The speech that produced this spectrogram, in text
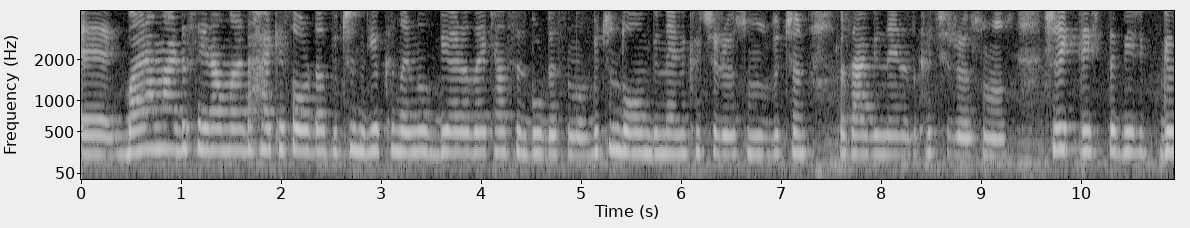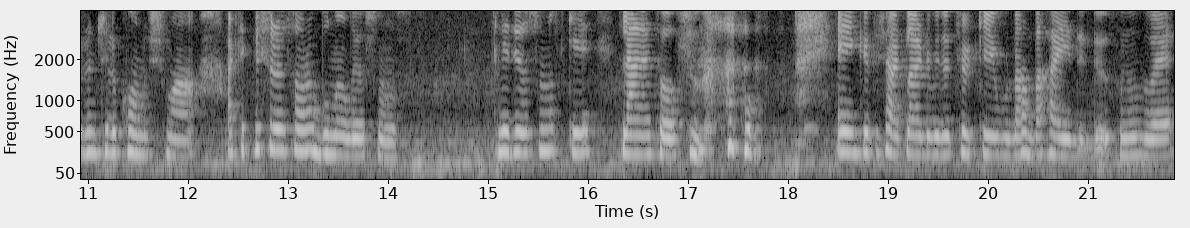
Ee, bayramlarda, seyranlarda herkes orada. Bütün yakınlarınız bir aradayken siz buradasınız. Bütün doğum günlerini kaçırıyorsunuz. Bütün özel günlerinizi kaçırıyorsunuz. Sürekli işte bir görüntülü konuşma. Artık bir süre sonra bunalıyorsunuz. Ve diyorsunuz ki lanet olsun. en kötü şartlarda bile Türkiye buradan daha iyidir diyorsunuz ve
